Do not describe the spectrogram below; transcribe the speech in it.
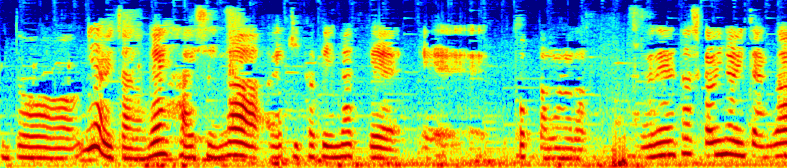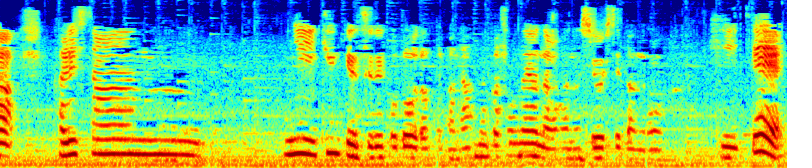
えっと、みなみちゃんのね、配信がきっかけになって、えー、撮ったものだったんですよね。確かみなみちゃんが、彼氏さんにキュンキュンすることだったかな。なんかそんなようなお話をしてたのを聞いて、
